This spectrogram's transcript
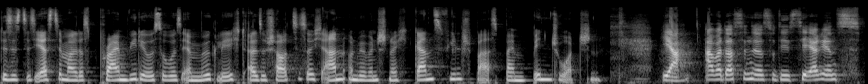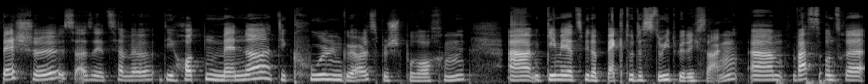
Das ist das erste Mal, dass Prime Video sowas ermöglicht. Also schaut es euch an und wir wünschen euch ganz viel Spaß beim Binge-Watchen. Ja, aber das sind ja so die Serien-Specials. Also jetzt haben wir die hotten Männer, die coolen Girls besprochen. Ähm, gehen wir jetzt wieder back to the street, würde ich sagen. Ähm, was unsere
